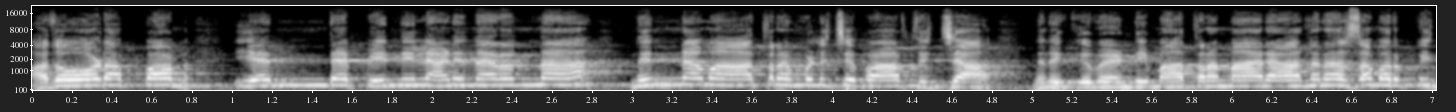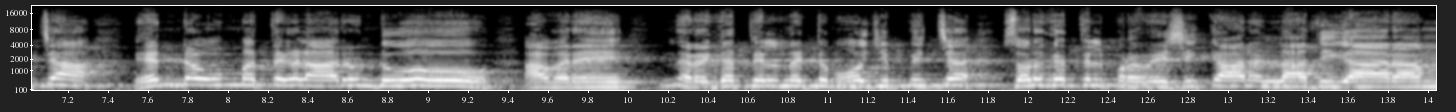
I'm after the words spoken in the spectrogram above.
അതോടൊപ്പം എന്റെ പിന്നിൽ അണിനിറന്ന നിന്നെ മാത്രം വിളിച്ച് പ്രാർത്ഥിച്ച നിനക്ക് വേണ്ടി മാത്രം ആരാധന സമർപ്പിച്ച എന്റെ ഉമ്മത്തുകൾ ആരുണ്ടോ? അവരെ നരകത്തിൽ നിന്നിട്ട് മോചിപ്പിച്ച് സ്വർഗത്തിൽ പ്രവേശിക്കാനുള്ള അധികാരം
